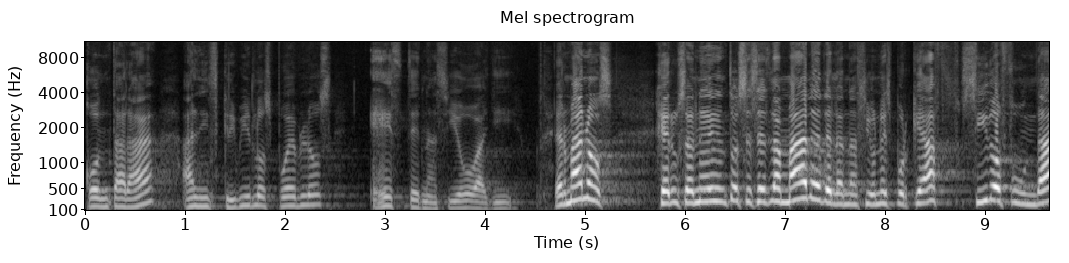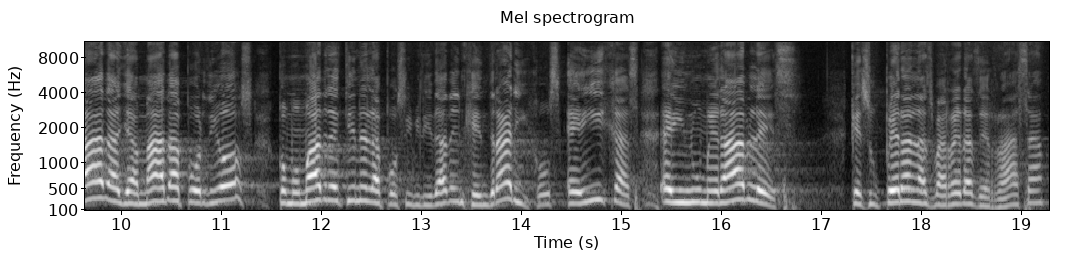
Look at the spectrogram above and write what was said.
contará al inscribir los pueblos, este nació allí. Hermanos, Jerusalén entonces es la madre de las naciones porque ha sido fundada, llamada por Dios. Como madre tiene la posibilidad de engendrar hijos e hijas e innumerables que superan las barreras de raza,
